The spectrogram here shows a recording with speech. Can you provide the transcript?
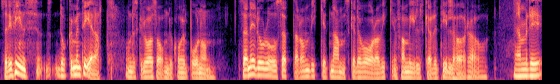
Så det finns dokumenterat om det skulle vara så, om du kommer på någon. Sen är det då att sätta dem, vilket namn ska det vara, vilken familj ska det tillhöra. Och, Ja men det,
